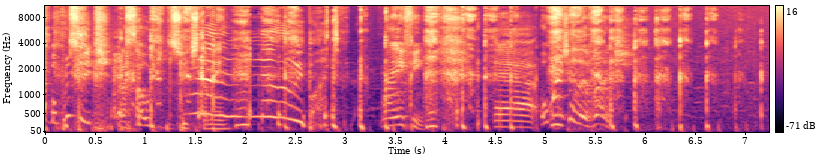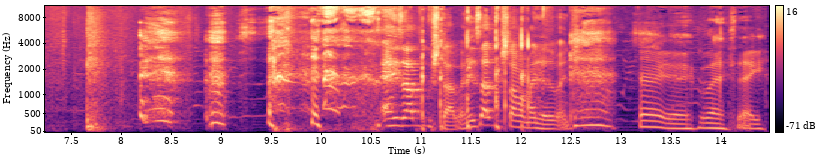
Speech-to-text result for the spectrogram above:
É bom pro Switch, pra saúde do Switch também. não, não importa. Mas enfim. É, o mais relevante. É a risada do Gustavo. A risada do Gustavo é mais relevante. Ai, ai, vai, segue.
